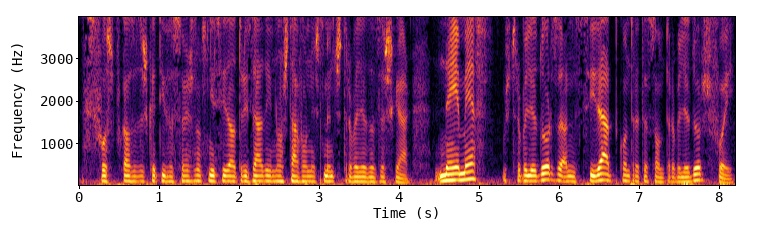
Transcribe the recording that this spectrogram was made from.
Se fosse por causa das cativações, não tinha sido autorizada e não estavam neste momento os trabalhadores a chegar. Na EMF, os trabalhadores, a necessidade de contratação de trabalhadores foi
